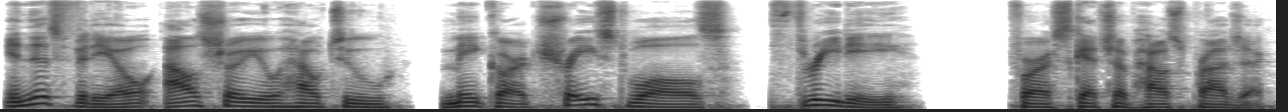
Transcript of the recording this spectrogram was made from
In this video, I'll show you how to make our traced walls 3D for our SketchUp house project.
